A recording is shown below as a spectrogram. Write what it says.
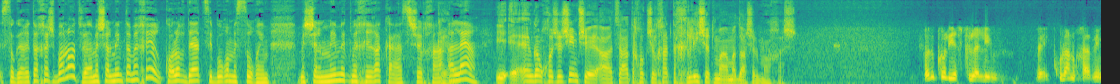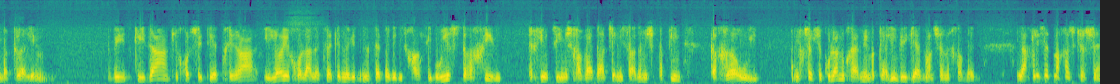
סוגר איתה חשבונות והם משלמים את המחיר. כל עובדי הציבור המסורים משלמים את מחיר הכעס שלך כן. עליה. הם גם חוששים שהצעת החוק שלך תחליש את מעמדה של מח"ש. קודם כל יש כללים, וכולנו חייבים בכללים. והיא פקידה, ככל שתהיה בחירה, היא לא יכולה לצאת נגד, לצאת נגד נבחר ציבור. יש דרכים איך יוצאים, יש חוות דעת של משרד המשפטים, כך ראוי. אני חושב שכולנו חייבים בכללים והגיע הזמן שנכבד. להחליש את מח"ש קשה.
